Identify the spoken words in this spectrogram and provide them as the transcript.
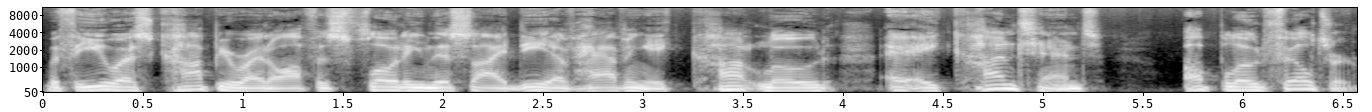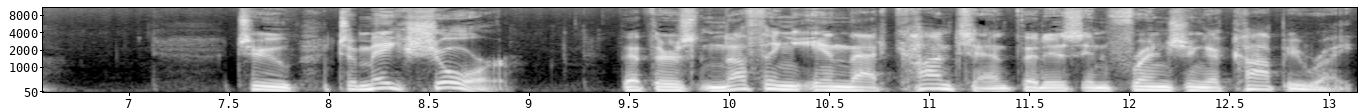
with the U.S. Copyright Office floating this idea of having a, con- load, a content upload filter. to, to make sure that there's nothing in that content that is infringing a copyright.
